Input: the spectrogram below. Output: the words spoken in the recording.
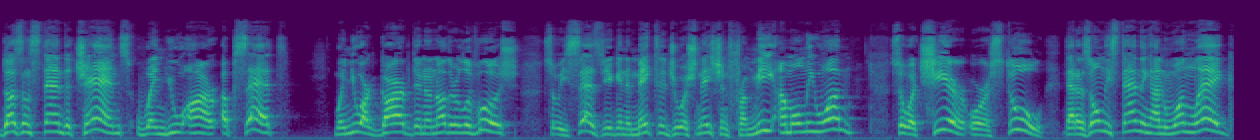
doesn't stand a chance when you are upset, when you are garbed in another levush. So he says, you're going to make the Jewish nation from me, I'm only one. So a chair or a stool that is only standing on one leg,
